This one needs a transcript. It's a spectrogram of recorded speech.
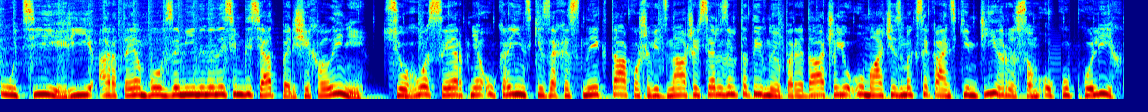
У цій грі Артем був замінений на 71-й хвилині. Цього серпня український захисник також відзначився результативною передачею у матчі з мексиканським Тігресом у Кубку Ліг.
